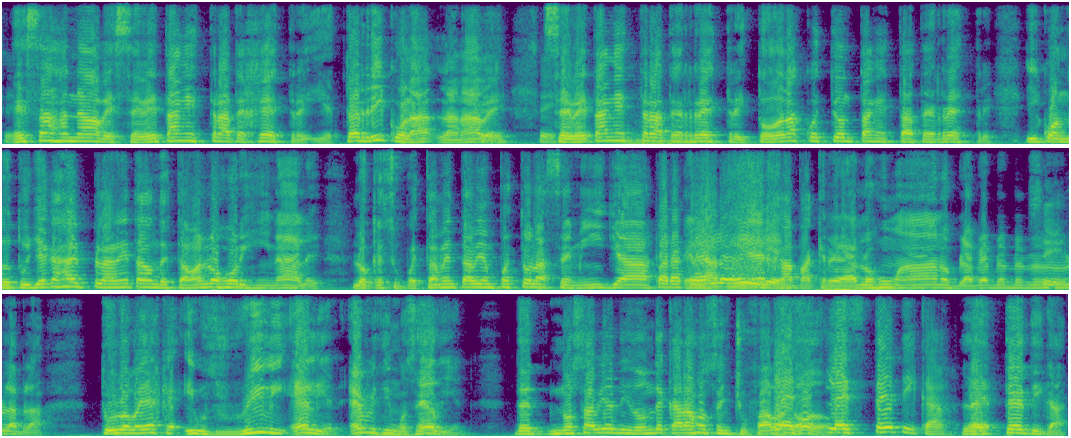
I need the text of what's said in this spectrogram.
Sí. esas naves se ve tan extraterrestre, y esto es rico la, la nave, Sí, sí. se ve tan extraterrestre y toda la cuestión tan extraterrestre. Y cuando tú llegas al planeta donde estaban los originales, los que supuestamente habían puesto la semilla Para en la tierra, aliens. para crear los humanos, bla, bla, bla, bla, bla, bla, bla. Tú lo veías que it was really alien, everything was alien. De- no sabías ni dónde carajo se enchufaba la, todo. la estética. La estética.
